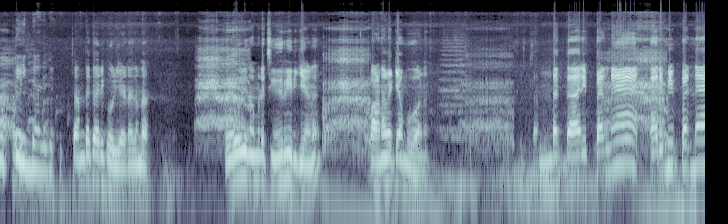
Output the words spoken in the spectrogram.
മുട്ടയില്ല കോഴി അതിൽ. ചന്തക്കാരി കോഴിയാട്ടാ കണ്ട? കോഴി നമ്മുടെ ചീറിയിരിക്കുകയാണ്. പണ വെക്കാൻ പോവാണ്. ചന്തക്കാരി പെണ്ണേ കരിമി പെണ്ണേ.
